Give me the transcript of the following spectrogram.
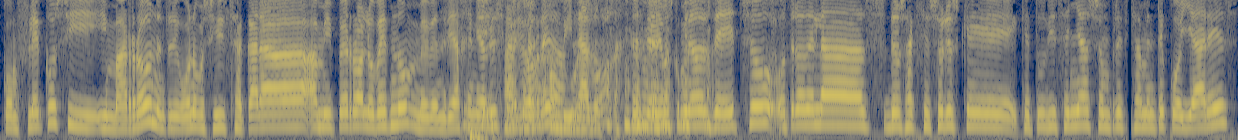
con flecos y, y marrón. Entonces digo, bueno, pues si sacara a mi perro a lobezno, me vendría genial esta correa. combinados. Quedaríamos combinados. De hecho, otro de, las, de los accesorios que, que tú diseñas son precisamente collares,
